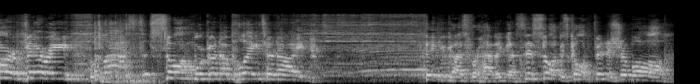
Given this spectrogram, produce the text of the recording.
our very last song we're gonna play tonight. Thank you guys for having us. This song is called Finish 'em All.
